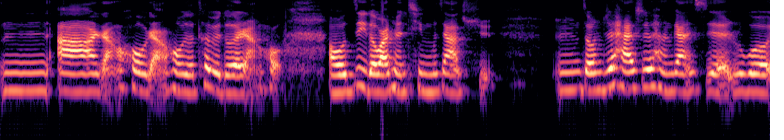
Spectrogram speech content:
嗯啊，然后然后就特别多的然后，啊我自己都完全听不下去，嗯，总之还是很感谢，如果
